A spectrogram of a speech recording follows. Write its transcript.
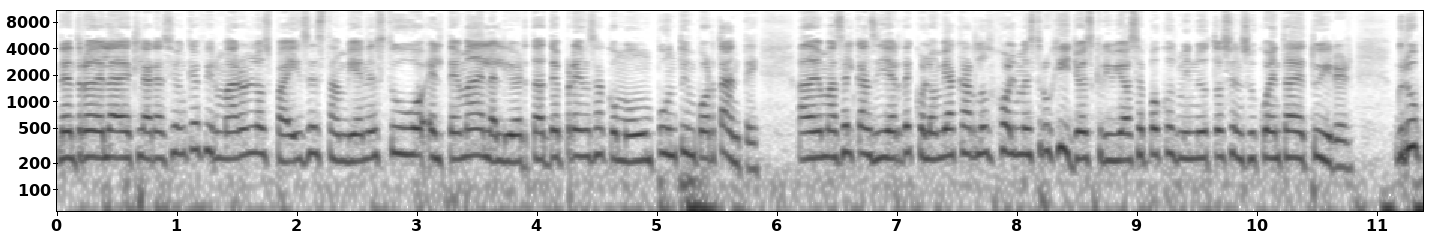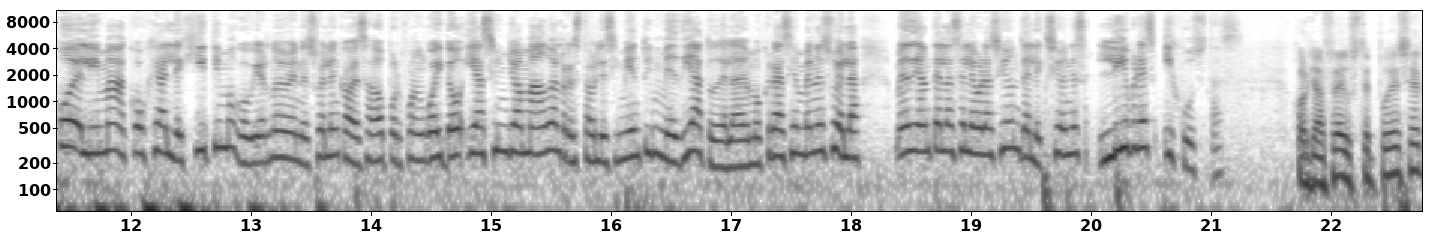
Dentro de la declaración que firmaron los países también estuvo el tema de la libertad de prensa como un punto importante. Además, el canciller de Colombia, Carlos Holmes Trujillo, escribió hace pocos minutos en su cuenta de Twitter, Grupo de Lima acoge al legítimo gobierno de Venezuela encabezado por Juan Guaidó y hace un llamado al restablecimiento inmediato de la democracia en Venezuela mediante la celebración de elecciones libres y justas. Jorge Alfredo, usted puede ser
